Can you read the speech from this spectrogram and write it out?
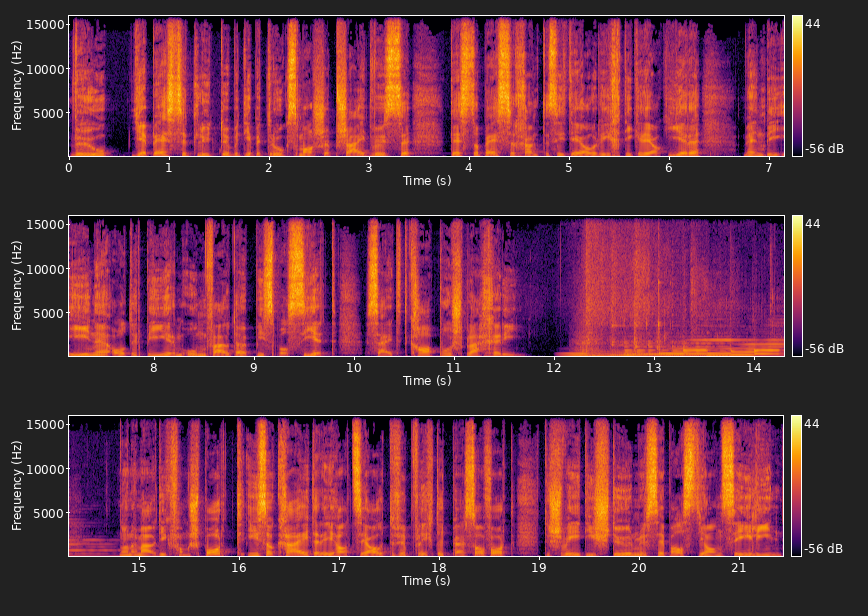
Weil je besser die Leute über die Betrugsmasche Bescheid wissen, desto besser könnten sie dann auch richtig reagieren, wenn bei ihnen oder bei ihrem Umfeld etwas passiert, sagt die Kapo-Sprecherin. Noch eine Meldung vom Sport. Eishockey, der EHC Alter verpflichtet per sofort den schwedischen Stürmer Sebastian Selin.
